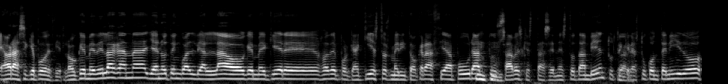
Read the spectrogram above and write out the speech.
ahora sí que puedo decir lo que me dé la gana, ya no tengo al de al lado que me quiere joder, porque aquí esto es meritocracia pura, tú sabes que estás en esto también, tú te Claro. creas tu contenido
